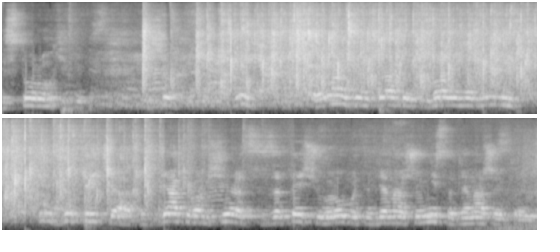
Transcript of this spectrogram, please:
і 100 років. Разом також мали можливість тут зустрічатися. Дякую вам ще раз за те, що ви робите для нашого міста, для нашої країни.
